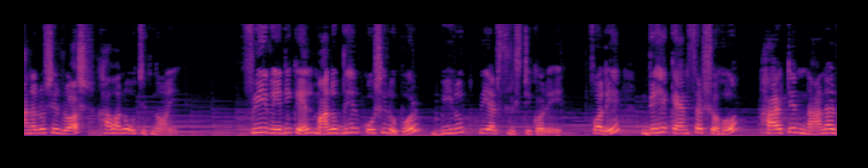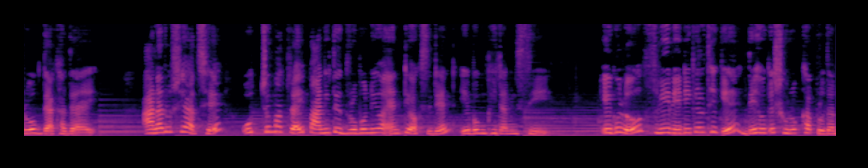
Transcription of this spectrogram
আনারসের রস খাওয়ানো উচিত নয়। ফ্রি রেডিকেল মানবদেহের কোষের উপর বিরূপ ক্রিয়ার সৃষ্টি করে, ফলে দেহে ক্যান্সার সহ হার্টের নানা রোগ দেখা দেয়। আনারসে আছে উচ্চমাত্রায় পানিতে দ্রবণীয় অ্যান্টিঅক্সিডেন্ট এবং ভিটামিন সি। এগুলো ফ্রি রেডিকেল থেকে দেহকে সুরক্ষা প্রদান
